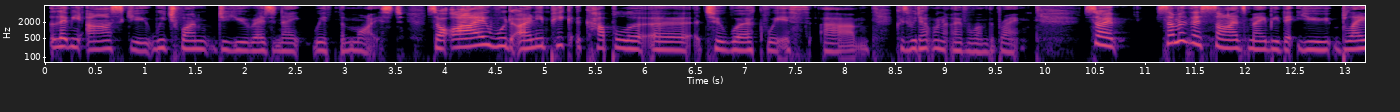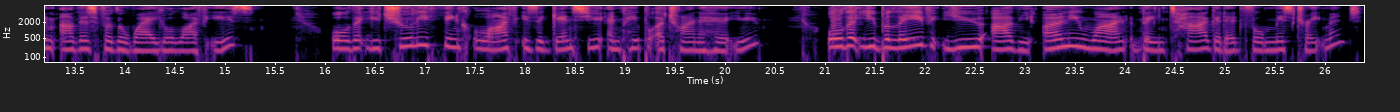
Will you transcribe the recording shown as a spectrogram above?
let me ask you, which one do you resonate with the most? So I would only pick a couple uh, to work with because um, we don't want to overwhelm the brain. So some of the signs may be that you blame others for the way your life is, or that you truly think life is against you and people are trying to hurt you, or that you believe you are the only one being targeted for mistreatment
